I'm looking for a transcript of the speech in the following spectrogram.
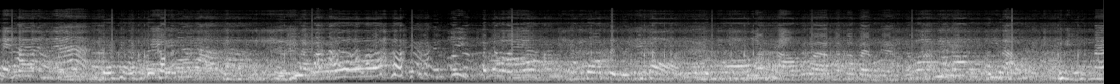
เห็นทำแบบเนี้ย มองไปอยู่ที่บ่อตอนเช้ามามันก็ไปโรงเรียนเพราะว่าพี่น้องที่แบบแม่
